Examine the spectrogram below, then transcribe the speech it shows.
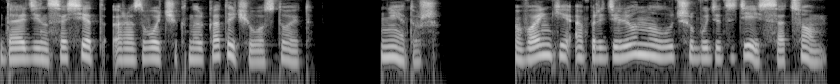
Да один сосед, разводчик наркоты, чего стоит. Нет уж. Ваньке определенно лучше будет здесь, с отцом.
